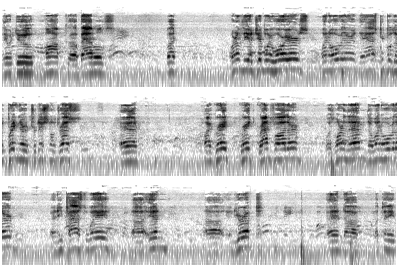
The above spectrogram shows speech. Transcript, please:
they would do mock uh, battles. But one of the Ojibwe warriors went over there. They asked people to bring their traditional dress, and my great great grandfather was one of them that went over there, and he passed away uh, in uh, in Europe, and uh, but they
